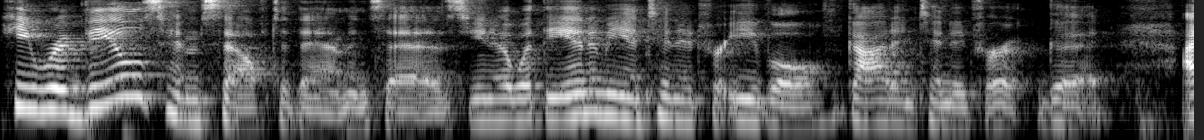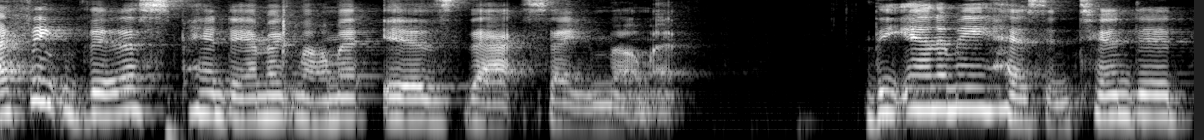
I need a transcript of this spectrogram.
he reveals himself to them and says, You know, what the enemy intended for evil, God intended for good. I think this pandemic moment is that same moment. The enemy has intended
